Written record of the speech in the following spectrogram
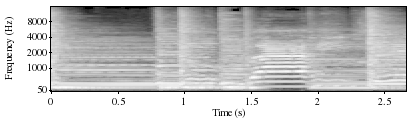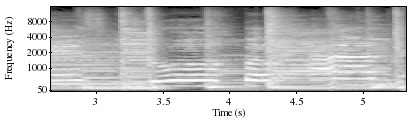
No vices, no but unnecessary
